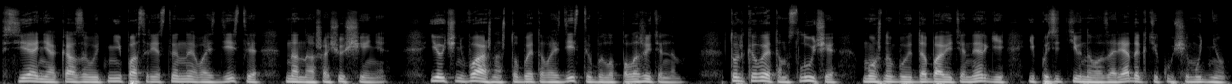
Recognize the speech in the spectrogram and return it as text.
Все они оказывают непосредственное воздействие на наши ощущения. И очень важно, чтобы это воздействие было положительным. Только в этом случае можно будет добавить энергии и позитивного заряда к текущему дню.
